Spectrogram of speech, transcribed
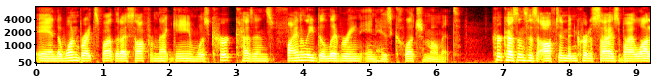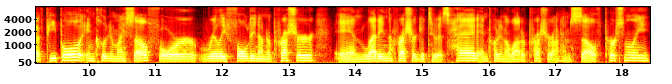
and the one bright spot that I saw from that game was Kirk Cousins finally delivering in his clutch moment. Kirk Cousins has often been criticized by a lot of people, including myself, for really folding under pressure and letting the pressure get to his head and putting a lot of pressure on himself personally.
